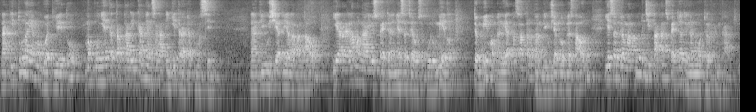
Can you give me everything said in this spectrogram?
Nah itulah yang membuat dia itu mempunyai ketertarikan yang sangat tinggi terhadap mesin. Nah di usia dia 8 tahun, ia rela mengayuh sepedanya sejauh 10 mil demi melihat pesawat terbang di usia 12 tahun, ia sudah mampu menciptakan sepeda dengan model rem kaki.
